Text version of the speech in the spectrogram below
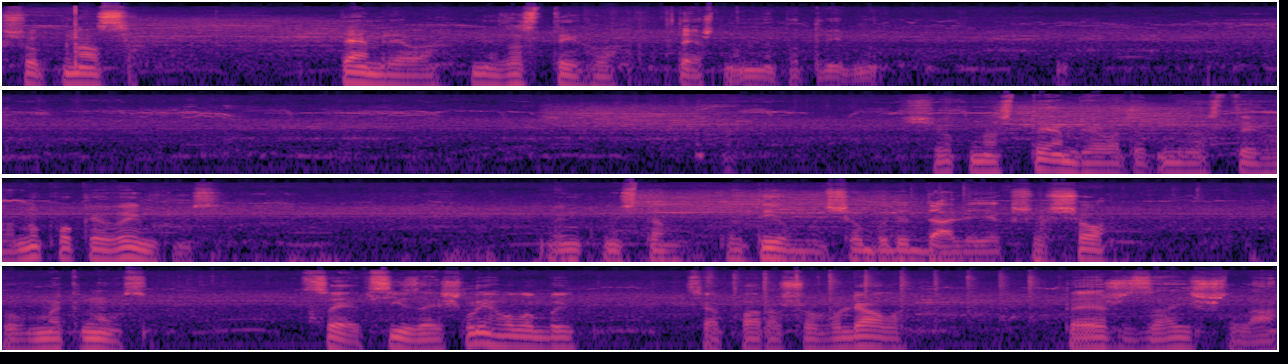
щоб нас темрява не застигла, теж нам не потрібно. Щоб нас темрява тут не застигла. Ну поки вимкнусь. Вимкнусь там, подивимось, що буде далі. Якщо що, то вмикнусь. Все, всі зайшли голуби. Ця пара, що гуляла, теж зайшла.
